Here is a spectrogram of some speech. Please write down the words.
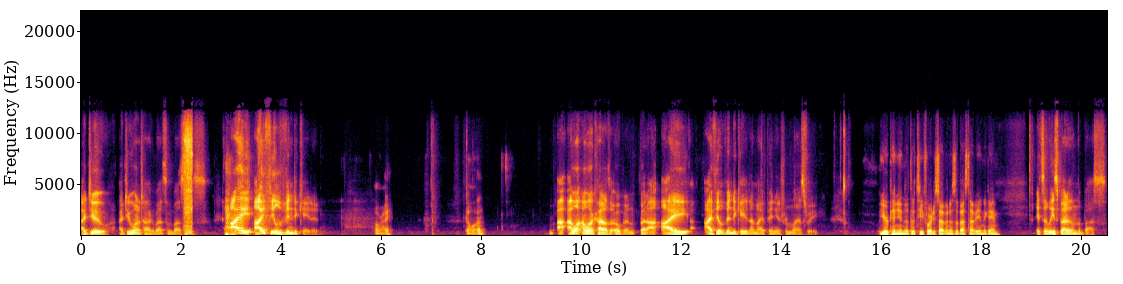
I do. I do want to talk about some buses. I I feel vindicated. All right. Go on. I, I want I want Kyle to open, but I, I I feel vindicated on my opinion from last week. Your opinion that the T47 is the best heavy in the game? It's at least better than the bus.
